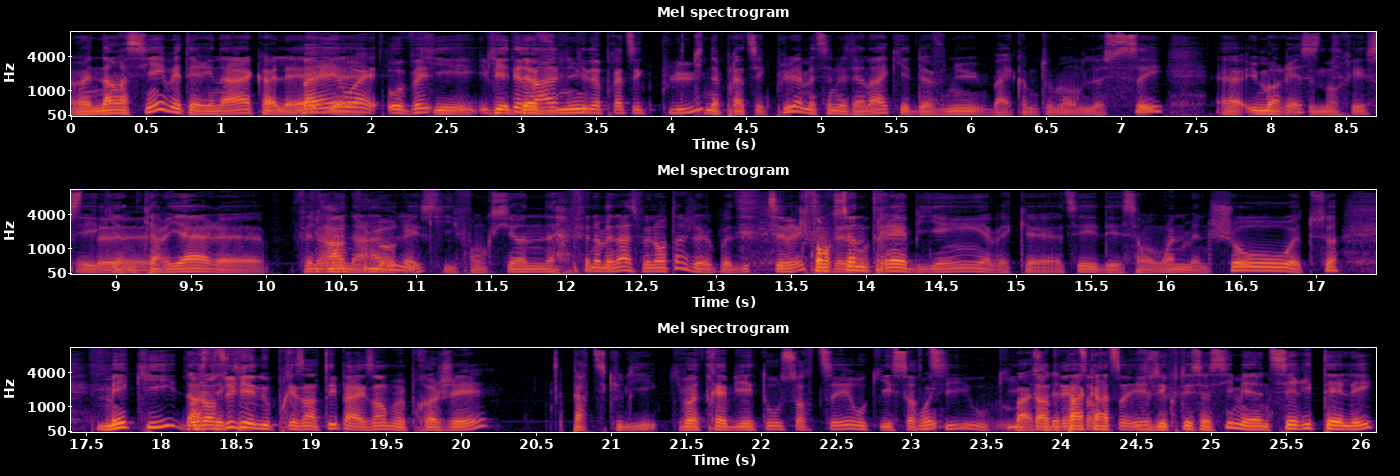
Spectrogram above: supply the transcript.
un ancien vétérinaire collègue Ben ouais, au vé- qui est- qui est vétérinaire devenu- qui ne pratique plus. qui ne pratique plus la médecine vétérinaire, qui est devenu, ben, comme tout le monde le sait, euh, humoriste. Humoriste, Et qui a une euh, carrière euh, phénoménale, qui fonctionne phénoménale. Ça fait longtemps que je l'avais pas dit. C'est vrai Qui fonctionne très bien avec euh, des, son one-man show, euh, tout ça. Mais qui, Aujourd'hui, vient nous présenter, par exemple, un projet particulier, qui va très bientôt sortir ou qui est sorti ou qui Ben, est ça en train dépend de quand sortir? vous écoutez ceci, mais une série télé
